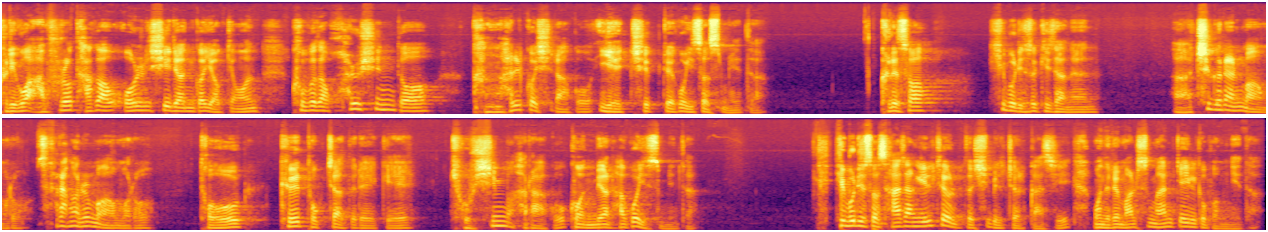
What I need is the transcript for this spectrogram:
그리고 앞으로 다가올 시련과 역경은 그보다 훨씬 더 강할 것이라고 예측되고 있었습니다. 그래서 히브리서 기자는 아, 측은한 마음으로 사랑하는 마음으로 더욱 그 독자들에게 조심하라고 권면하고 있습니다. 히브리서 4장 1절부터 11절까지 오늘의 말씀 함께 읽어봅니다.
